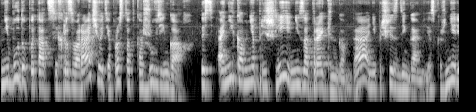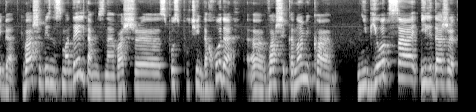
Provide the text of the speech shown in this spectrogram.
не буду пытаться их разворачивать, я просто откажу в деньгах. То есть они ко мне пришли не за трекингом, да, они пришли с деньгами. Я скажу, не, ребят, ваша бизнес-модель, там, не знаю, ваш э, способ получения дохода, э, ваша экономика не бьется, или даже,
